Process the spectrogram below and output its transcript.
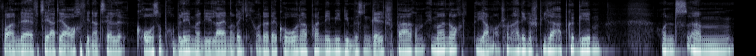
Vor allem der FC hat ja auch finanziell große Probleme. Die leiden richtig unter der Corona-Pandemie, die müssen Geld sparen, immer noch. Die haben auch schon einige Spieler abgegeben und ähm,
